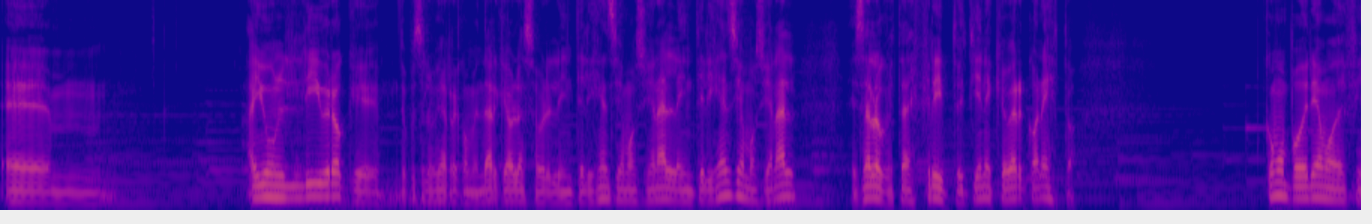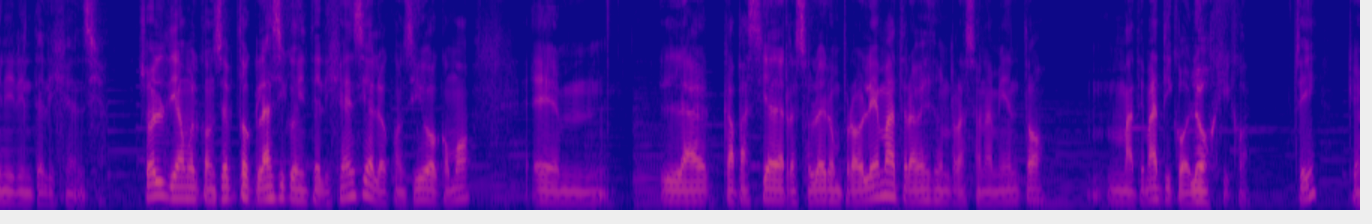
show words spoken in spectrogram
Em, hay un libro que después se los voy a recomendar que habla sobre la inteligencia emocional. La inteligencia emocional es algo que está escrito y tiene que ver con esto. ¿Cómo podríamos definir inteligencia? Yo, digamos, el concepto clásico de inteligencia lo consigo como em, la capacidad de resolver un problema a través de un razonamiento matemático lógico, ¿sí? Que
